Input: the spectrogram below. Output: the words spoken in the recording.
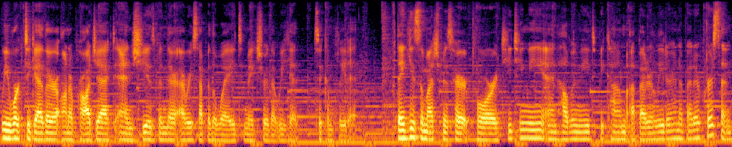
we work together on a project and she has been there every step of the way to make sure that we get to complete it. Thank you so much, Ms. Hert, for teaching me and helping me to become a better leader and a better person.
